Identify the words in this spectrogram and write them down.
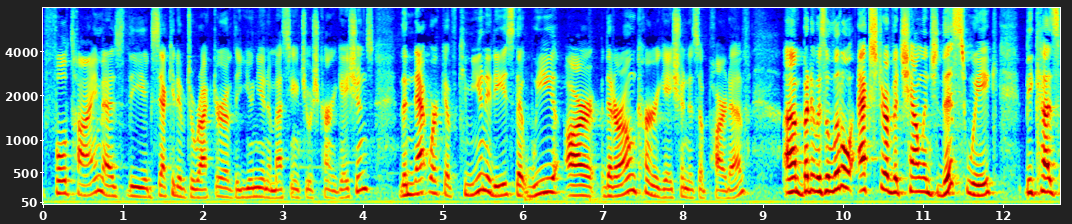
full time as the executive director of the Union of Messianic Jewish Congregations, the network of communities that we are, that our own congregation is a part of. Um, but it was a little extra of a challenge this week because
